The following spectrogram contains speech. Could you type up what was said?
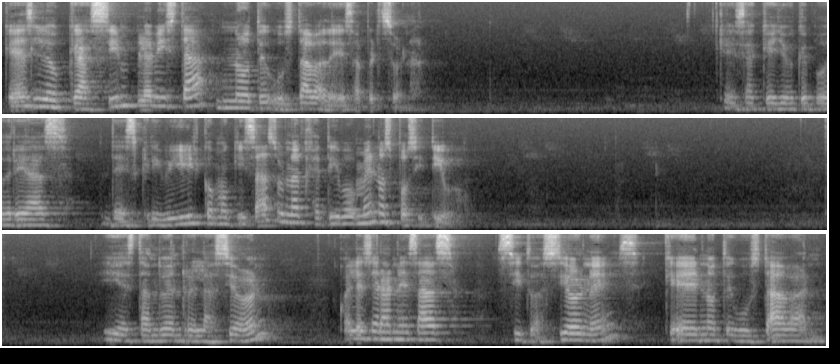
qué es lo que a simple vista no te gustaba de esa persona. ¿Qué es aquello que podrías describir como quizás un adjetivo menos positivo? y estando en relación, cuáles eran esas situaciones que no te gustaban,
